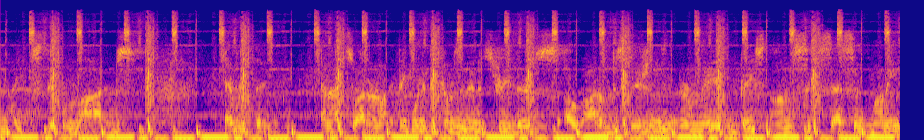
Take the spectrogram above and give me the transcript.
nights, different vibes. everything. And I, so I don't know. I think when it becomes an industry, there's a lot of decisions that are made based on success and money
